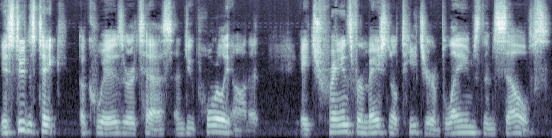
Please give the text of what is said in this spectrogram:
If students take a quiz or a test and do poorly on it, a transformational teacher blames themselves.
